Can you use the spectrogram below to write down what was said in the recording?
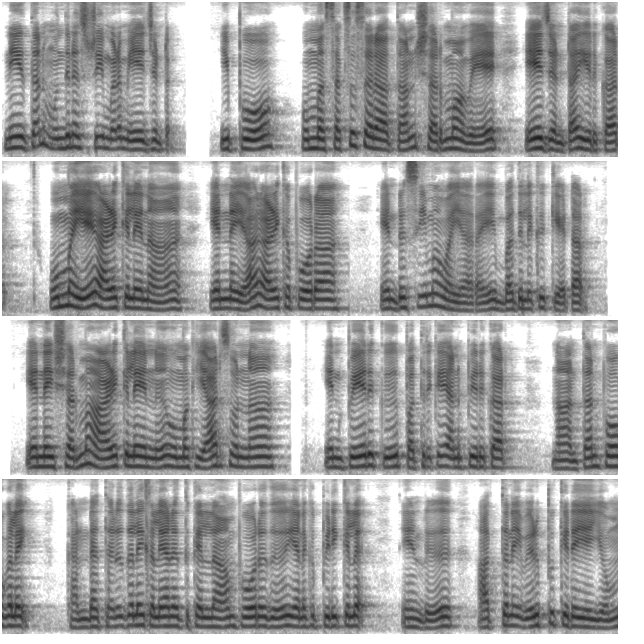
நீ தான் முந்தின ஸ்ரீமடம் ஏஜென்ட். இப்போ உம்மை சக்ஸஸராக தான் ஷர்மாவே ஏஜெண்ட்டாக இருக்கார். உம்மையே அழைக்கலேனா என்னை யார் அழைக்க போறா? என்று சீமாவையாரை பதிலுக்கு கேட்டார். என்னை ஷர்மா அழைக்கலேன்னு உமக்கு யார் சொன்னா? என் பேருக்கு பத்திரிகை அனுப்பியிருக்கார். நான் தான் போகலை. கண்ட தருதலை கல்யாணத்துக்கெல்லாம் போகிறது எனக்கு பிடிக்கல என்று அத்தனை வெறுப்புக்கிடையையும்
